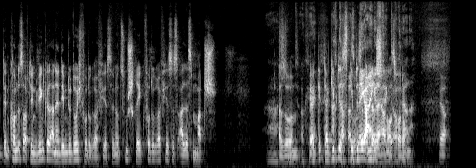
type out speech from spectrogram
dann kommt es auf den Winkel an, in dem du durchfotografierst. Wenn du zu schräg fotografierst, ist alles Matsch. Ah, Also stimmt, da, da gibt Ach, es, krass, gibt also es andere eingeschränkt auch, Herausforderungen. ja.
